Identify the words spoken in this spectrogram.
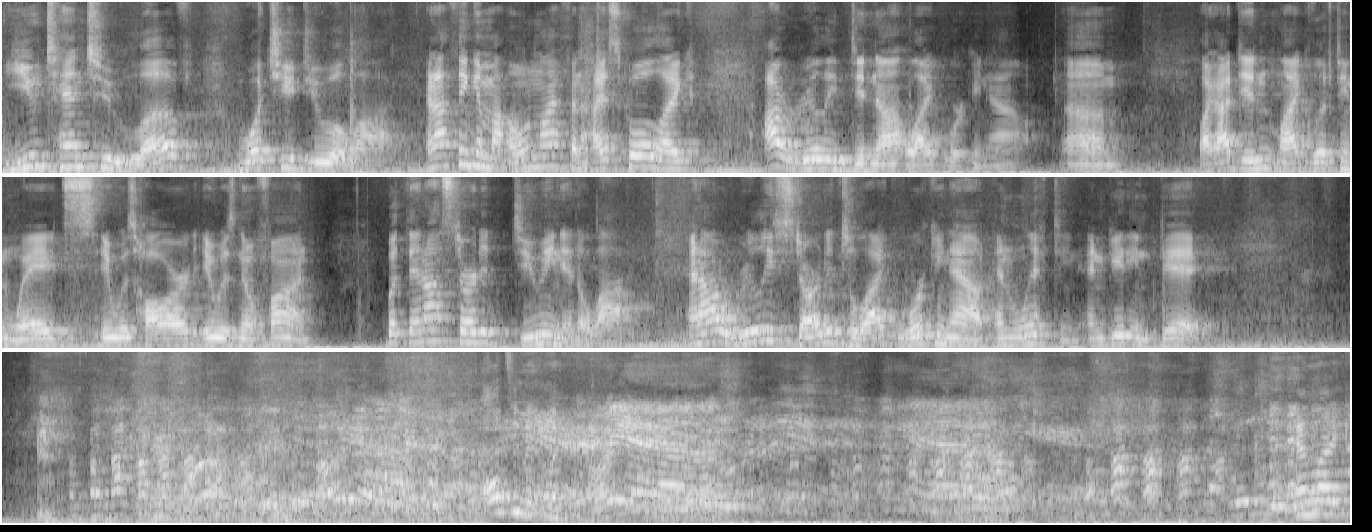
you tend to love what you do a lot. And I think in my own life in high school, like I really did not like working out. Um, like I didn't like lifting weights. It was hard. It was no fun. But then I started doing it a lot, and I really started to like working out and lifting and getting big. oh yeah. Ultimately. Oh yeah. And like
